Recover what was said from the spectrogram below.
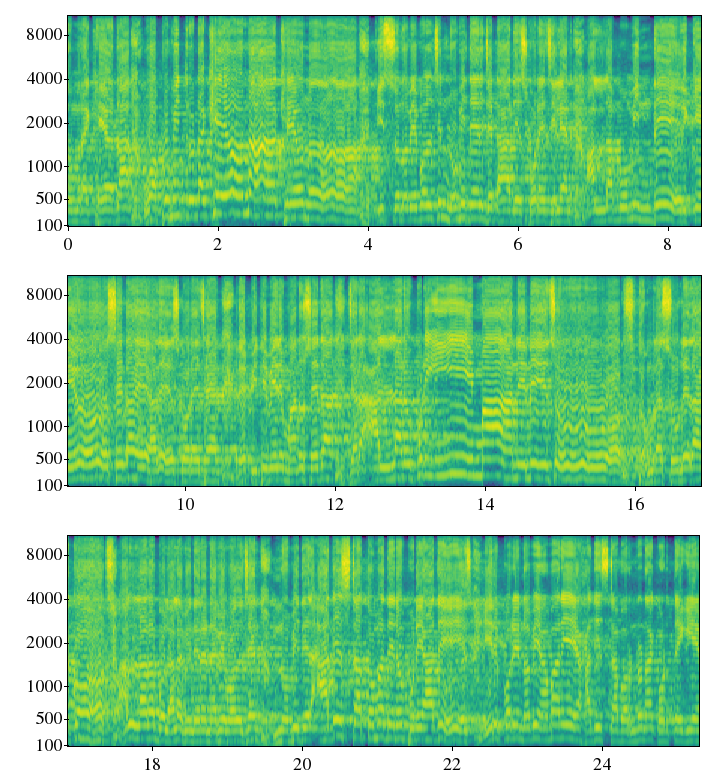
তোমরা খেও না অপবিত্রটা খেও না খেও না। বিশ্ব নবী বলছেন, নবীদের যেটা আদেশ করেছিলেন, আল্লাহ মুমিনদেরকেও সেটাই আদেশ করেছেন। রে পৃথিবীর মানুষেরা, যারা আল্লাহর উপরে ঈমান এনেছো, তোমরা শুনে রাখো, আল্লাহ রাব্বুল আলামিনের নবী বলছেন, নবীদের আদেশটা তোমাদের উপরে আদেশ। এরপরে নবী আমার এই হাদিসটা বর্ণনা করতে গিয়ে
